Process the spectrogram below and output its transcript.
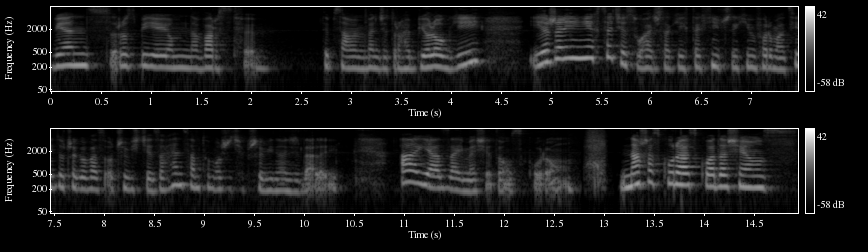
więc rozbiję ją na warstwy. Tym samym będzie trochę biologii. Jeżeli nie chcecie słuchać takich technicznych informacji, do czego Was oczywiście zachęcam, to możecie przewinąć dalej. A ja zajmę się tą skórą. Nasza skóra składa się z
